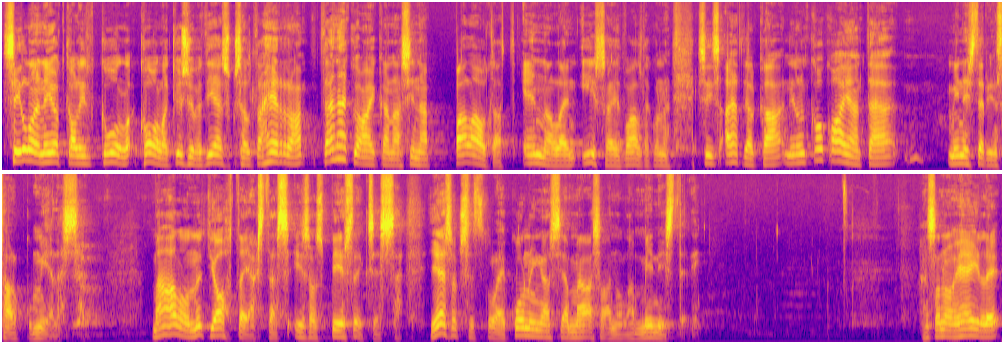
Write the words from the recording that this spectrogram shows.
Silloin ne, jotka olivat koolla, kysyivät Jeesukselta, Herra, tänäkö aikana sinä palautat ennalleen Israelin valtakunnan? Siis ajatelkaa, niillä on koko ajan tämä ministerin salkku mielessä. Mä haluan nyt johtajaksi tässä isossa bisneksessä. Jeesuksesta tulee kuningas ja mä saan olla ministeri. Hän sanoi heille,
